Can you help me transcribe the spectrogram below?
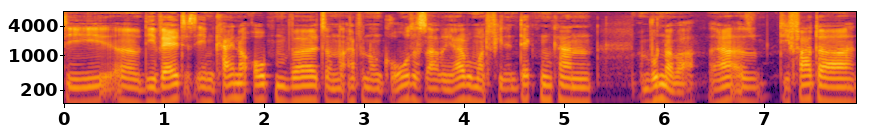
die, äh, die Welt ist eben keine Open World, sondern einfach nur ein großes Areal, wo man viel entdecken kann. Wunderbar. Ja, also die Vater,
